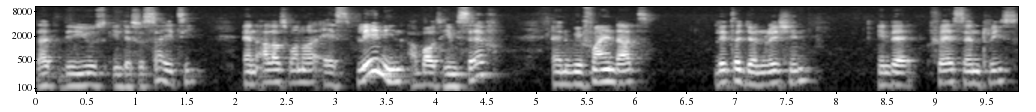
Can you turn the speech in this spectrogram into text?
that they use in the society, and Allah subhanahu wa ta'ala explaining about Himself, and we find that later generation in the first centuries,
